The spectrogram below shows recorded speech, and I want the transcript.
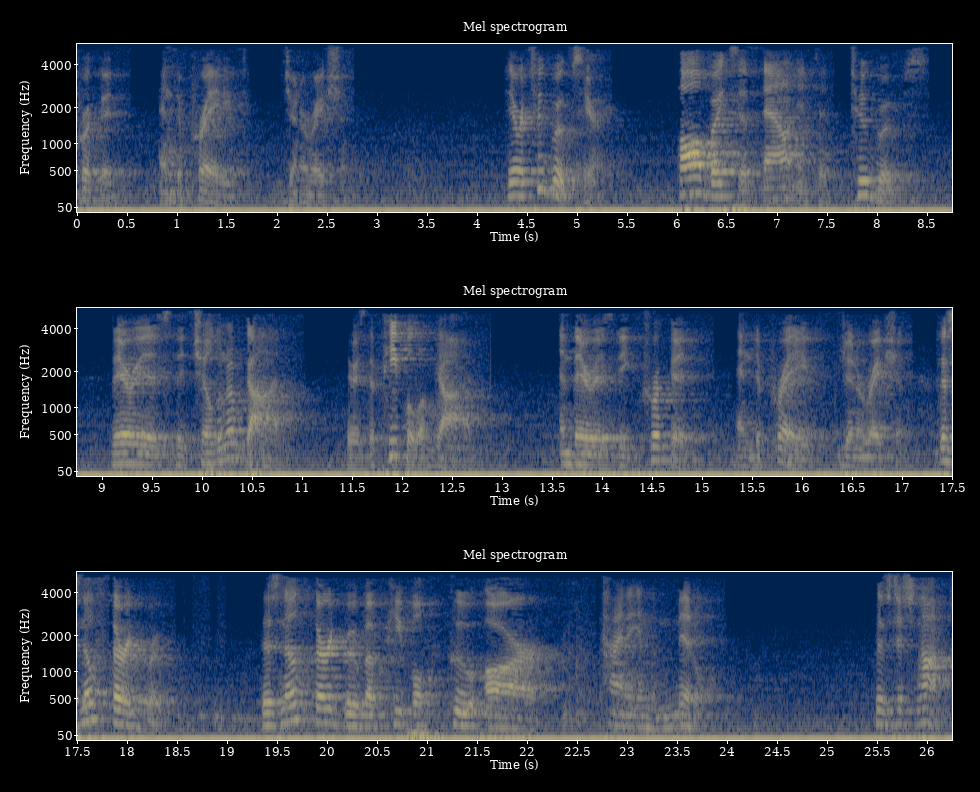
crooked and depraved generation. There are two groups here. Paul breaks it down into two groups. There is the children of God, there is the people of God, and there is the crooked and depraved generation. There's no third group. There's no third group of people who are kind of in the middle. There's just not.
